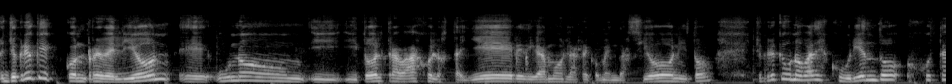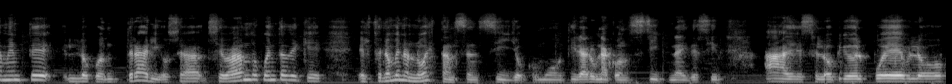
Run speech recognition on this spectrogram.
Yo creo que con Rebelión, eh, uno y, todo el trabajo, los talleres, digamos, la recomendación y todo, yo creo que uno va descubriendo justamente lo contrario, o sea, se va dando cuenta de que el fenómeno no es tan sencillo como tirar una consigna y decir, ah, es el opio del pueblo,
